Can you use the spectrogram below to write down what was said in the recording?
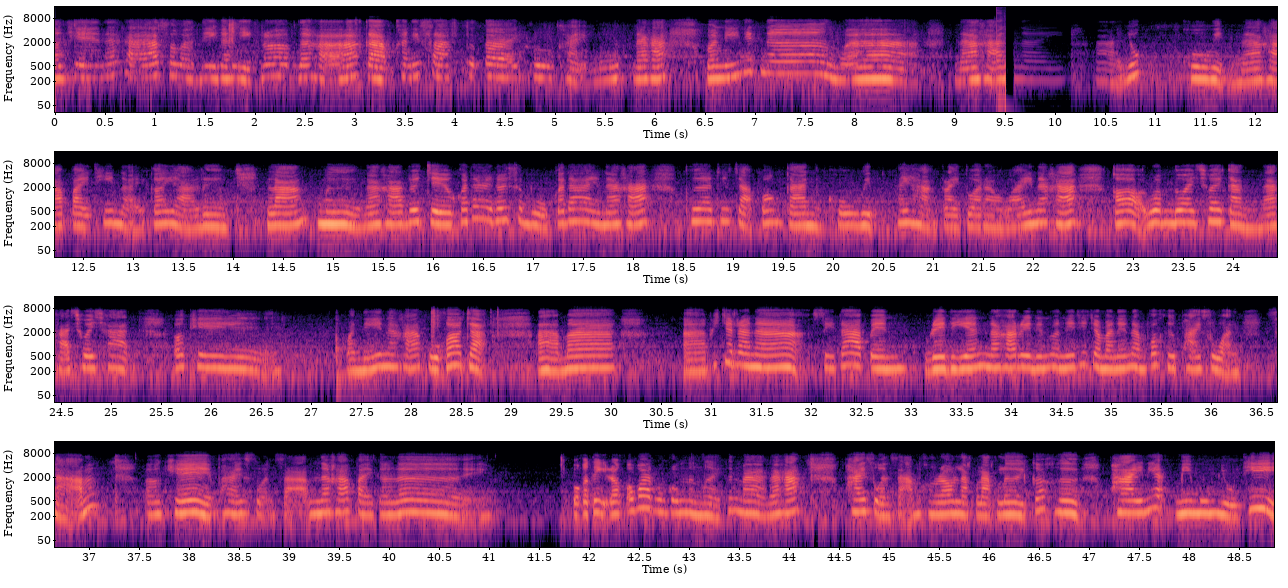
โอเคนะคะ สวัสดีกันอีกรอบนะคะ กับคณิตศาสตร์สไตล์ครูไข่มุกนะคะ วันนี้นิดนึงว่านะคะในยุคโควิดนะคะ ไปที่ไหนก็อย่าลืมล้างมือนะคะ ด้วยเจลก็ได้ด้วยสบู่ก็ได้นะคะ เพื่อที่จะป้องกันโควิด ให้ห่างไกลตัวเราไว้นะคะ ก็ร่วมด้วยช่วยกันนะคะ ช่วยชาติ โอเค วันนี้นะคะครูก็จะามาาพิจารณาซีตาเป็นเรเดียนนะคะเรเดียนวันนี้ที่จะมาแนะนำก็คือพายส่วน 3 โอเคพายส่วน 3 นะคะ ไปกันเลย ปกติเราก็วาดวงกลมหนึ่งหนื่อยขึ้นมานะคะพายส่วน 3 ของเราหลักๆเลยก็คือพายเนี่ยมีมุมอยู่ที่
